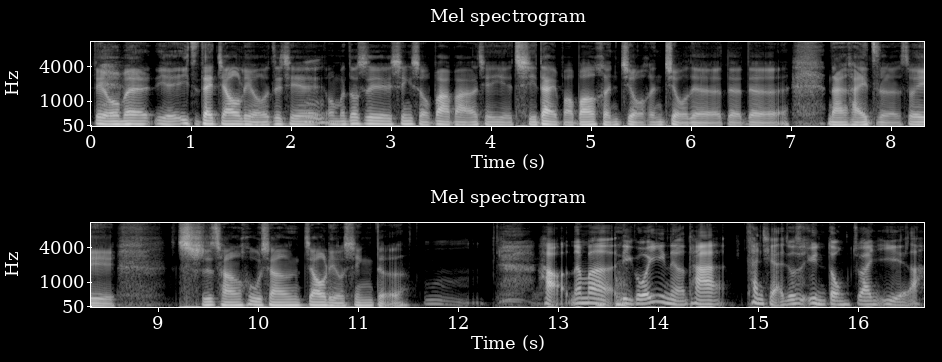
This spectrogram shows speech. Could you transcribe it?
对，我们也一直在交流这些，我们都是新手爸爸，而且也期待宝宝很久很久的的的男孩子了，所以时常互相交流心得。嗯，好，那么李国义呢，他。看起来就是运动专业啦，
